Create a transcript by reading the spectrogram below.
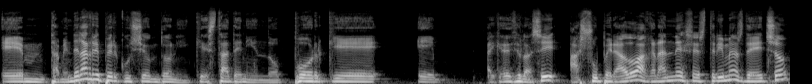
Em, también de la repercusión, Tony, que está teniendo, porque eh, hay que decirlo así, ha superado a grandes streamers. De hecho,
